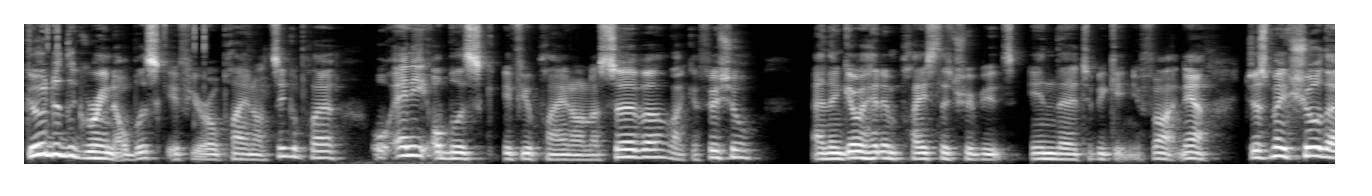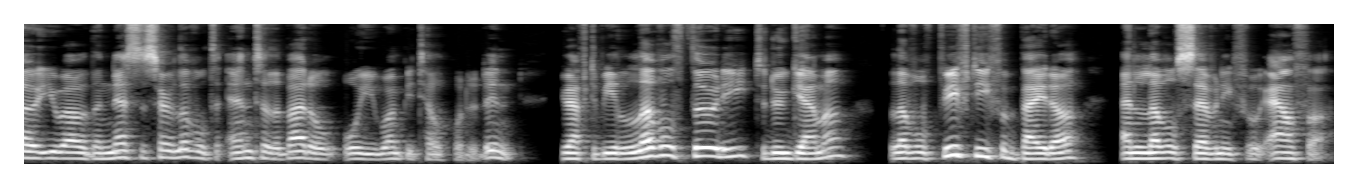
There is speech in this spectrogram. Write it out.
go to the green obelisk if you're all playing on single player, or any obelisk if you're playing on a server like official, and then go ahead and place the tributes in there to begin your fight. Now, just make sure though you are the necessary level to enter the battle or you won't be teleported in. You have to be level 30 to do gamma, level 50 for beta, and level 70 for alpha.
